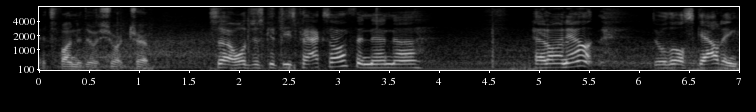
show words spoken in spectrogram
it's fun to do a short trip. So we'll just get these packs off and then uh, head on out, do a little scouting,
